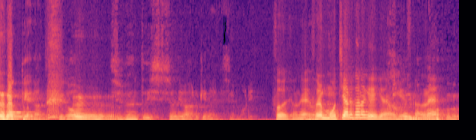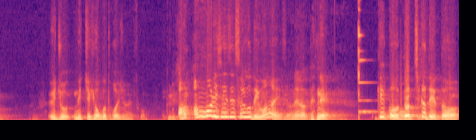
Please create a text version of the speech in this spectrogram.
れも OK なんですけど自分と一緒には歩けないですよ森そうですよね、それ持ち歩かなきゃいけないわけですからね。うん。えじゃあめっちゃ評価高いじゃないですか。ああんまり先生そういうこと言わないですよねだってね。結構どっちかというと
